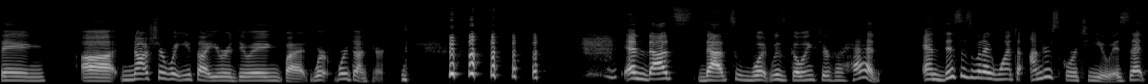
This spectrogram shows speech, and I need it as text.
thing. Uh, not sure what you thought you were doing, but we're we're done here. and that's that's what was going through her head. And this is what I want to underscore to you is that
